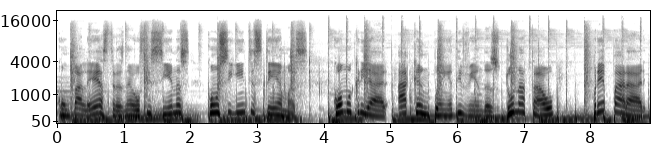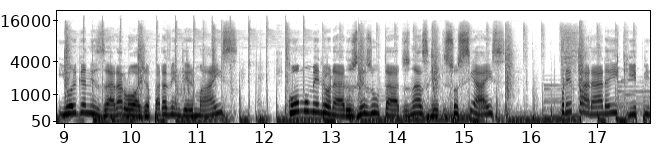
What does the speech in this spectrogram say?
com palestras, né, oficinas com os seguintes temas: como criar a campanha de vendas do Natal, preparar e organizar a loja para vender mais, como melhorar os resultados nas redes sociais, preparar a equipe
